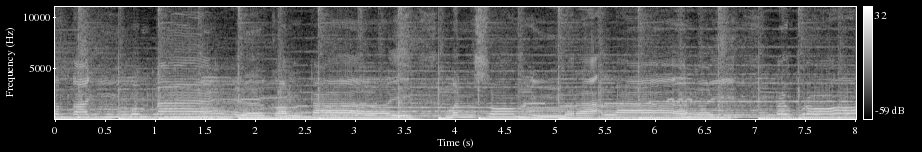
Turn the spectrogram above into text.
សម្ដេចពុំដែរក៏តាយមិនសមរៈឡើយប្រឹងប្រែង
